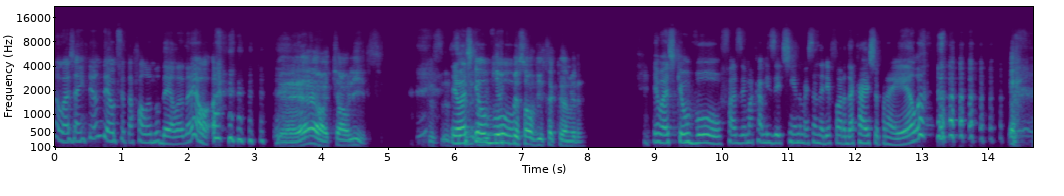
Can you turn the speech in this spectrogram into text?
Ela já entendeu que você tá falando dela, né? Ó. É, ó, tchau, Liz. Eu acho que eu vou. Que o pessoal visse a câmera. Eu acho que eu vou fazer uma camisetinha da marcenaria fora da caixa para ela.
